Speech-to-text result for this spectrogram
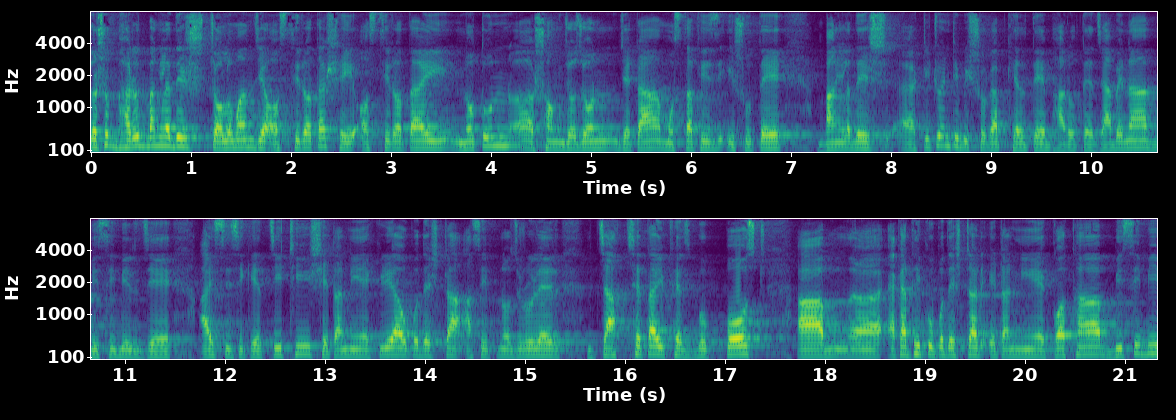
দর্শক, ভারত বাংলাদেশ চলমান যে অস্থিরতা, সেই অস্থিরতায় নতুন সংযোজন যেটা মোস্তাফিজ ইস্যুতে বাংলাদেশ টি টোয়েন্টি বিশ্বকাপ খেলতে ভারতে যাবে না। বিসিবির যে আইসিসিকে চিঠি, সেটা নিয়ে ক্রীড়া উপদেষ্টা আসিফ নজরুলের যাচ্ছে তাই ফেসবুক পোস্ট। একাধিক উপদেষ্টার এটা নিয়ে কথা। বিসিবি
